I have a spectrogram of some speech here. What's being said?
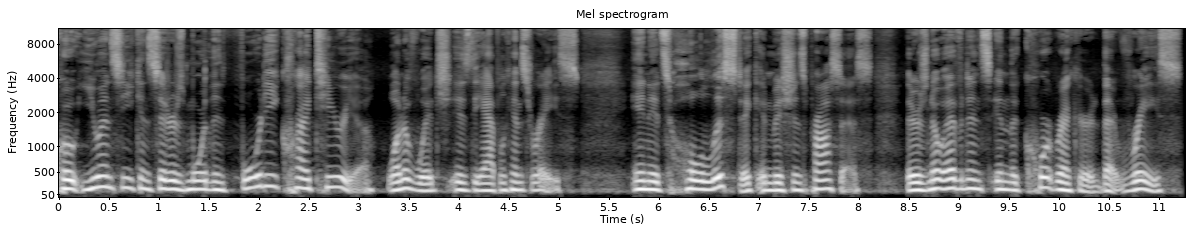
Quote, UNC considers more than 40 criteria, one of which is the applicant's race, in its holistic admissions process. There is no evidence in the court record that race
